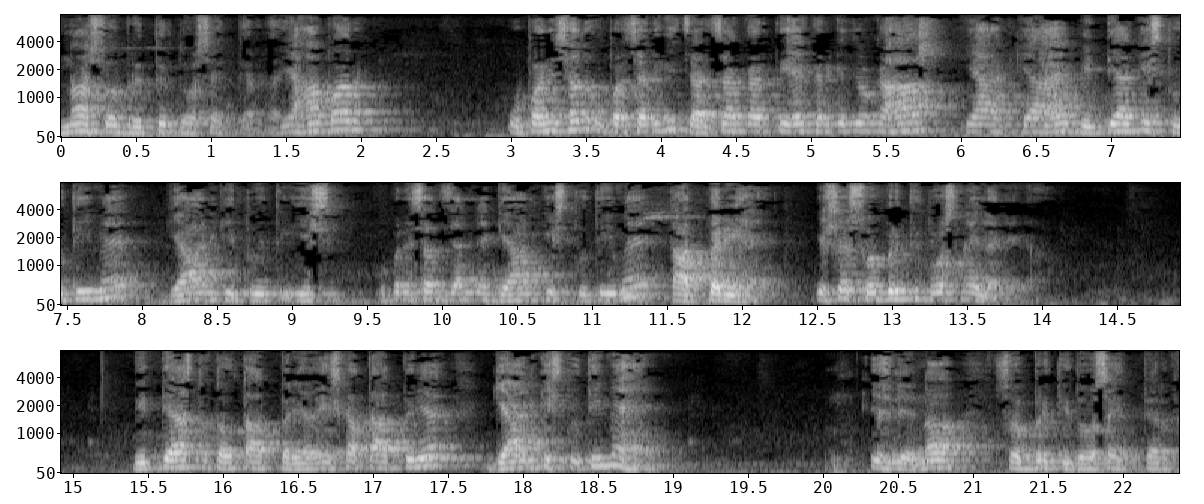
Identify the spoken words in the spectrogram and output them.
न स्वृत्ति दोष इत्यर्थ। यहाँ पर उपनिषद उपनिषद की चर्चा करती है करके जो कहा, यहाँ क्या है, विद्या की स्तुति में ज्ञान की इस उपनिषद जन्य ज्ञान की स्तुति में तात्पर्य है। इसे स्वृत्ति दोष नहीं लगेगा। विद्यास्तु तो तात्पर्य, इसका तात्पर्य ज्ञान की स्तुति में है। इसलिए न स्वृत्ति दोष इत्यर्थ।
